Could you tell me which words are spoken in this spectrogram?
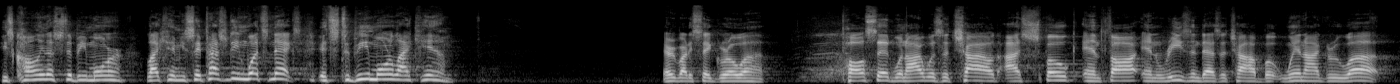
He's calling us to be more like Him. You say, Pastor Dean, what's next? It's to be more like Him. Everybody say, grow up. Paul said, When I was a child, I spoke and thought and reasoned as a child, but when I grew up,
